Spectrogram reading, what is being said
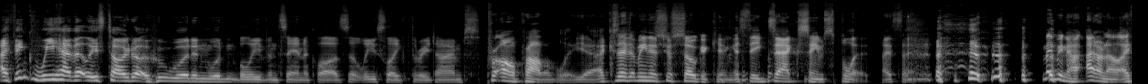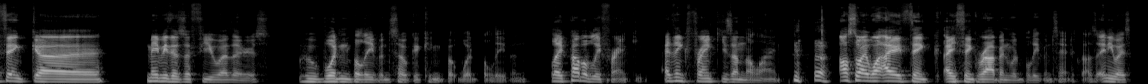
I think we have at least talked about who would and wouldn't believe in Santa Claus at least like three times. Pro- oh, probably, yeah. Because I mean, it's just Sogeking. It's the exact same split. I think. Maybe not. I don't know. I think uh maybe there's a few others who wouldn't believe in Sogeking but would believe in. Like probably Frankie. I think Frankie's on the line. also, I want. I think. I think Robin would believe in Santa Claus. Anyways,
